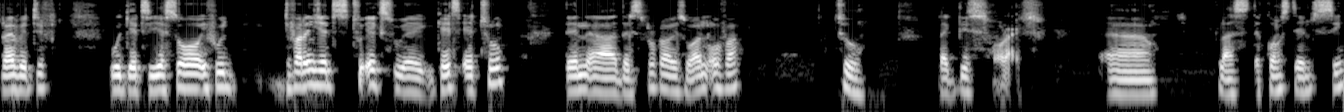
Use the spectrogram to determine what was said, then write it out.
derivative we get here. So if we differentiate 2x we get a 2 then uh, the reciprocal is 1 over 2 like this. All right uh, plus the constant c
